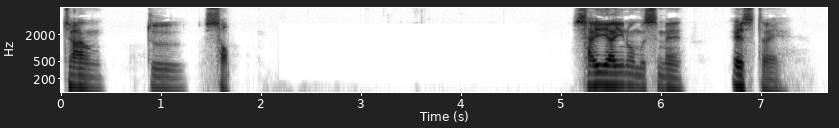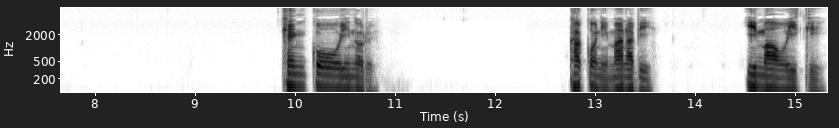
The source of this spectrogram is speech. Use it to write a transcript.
ジャン・ドゥ・ソ。最愛の娘、エストへ。健康を祈る。過去に学び、今を生き、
